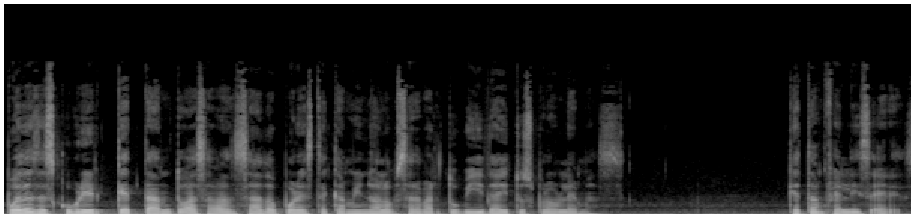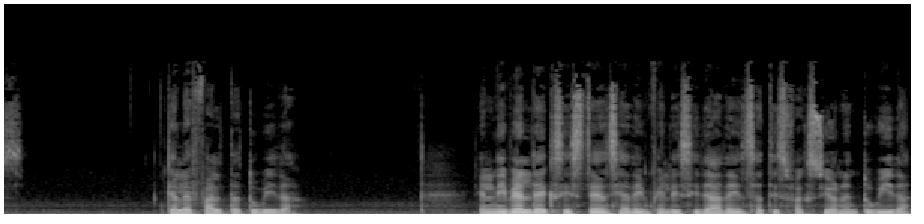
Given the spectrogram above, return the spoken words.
puedes descubrir qué tanto has avanzado por este camino al observar tu vida y tus problemas. ¿Qué tan feliz eres? ¿Qué le falta a tu vida? El nivel de existencia de infelicidad e insatisfacción en tu vida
